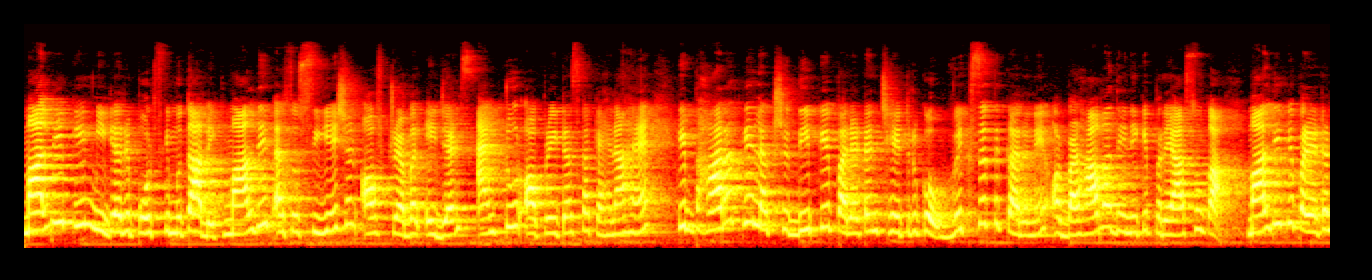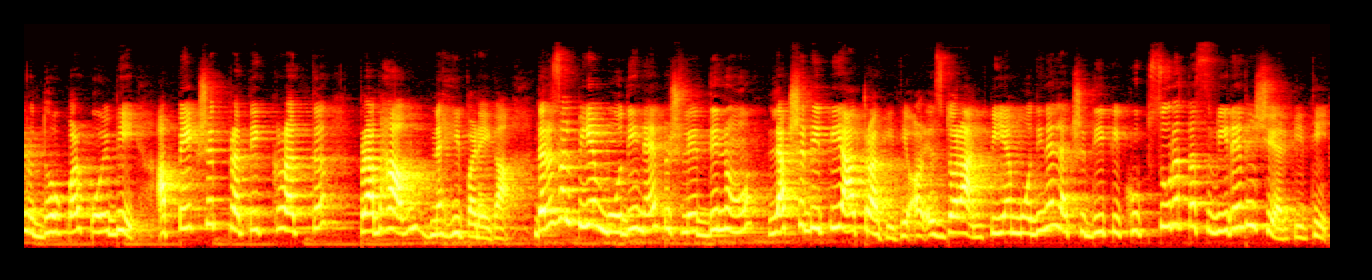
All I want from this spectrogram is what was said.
मालदीव की मीडिया रिपोर्ट्स के मुताबिक Maldives association of travel agents and tour operators का कहना है कि भारत के लक्षद्वीप के पर्यटन क्षेत्र को विकसित करने और बढ़ावा देने के प्रयासों का मालदीव के पर्यटन उद्योग पर कोई भी अपेक्षित प्रतिकृत प्रभाव नहीं पड़ेगा। दरअसल पीएम मोदी ने पिछले दिनों लक्षद्वीप की यात्रा की थी और इस दौरान पीएम मोदी ने लक्षद्वीप की खूबसूरत तस्वीरें भी शेयर की थी।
